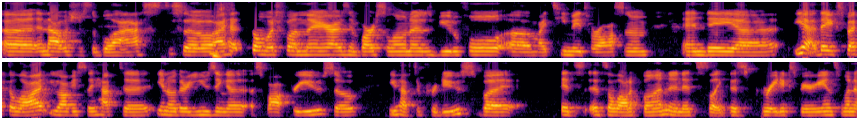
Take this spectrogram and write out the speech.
uh, and that was just a blast. So I had so much fun there. I was in Barcelona; it was beautiful. Uh, my teammates were awesome, and they, uh, yeah, they expect a lot. You obviously have to, you know, they're using a, a spot for you, so you have to produce. But it's it's a lot of fun, and it's like this great experience. When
